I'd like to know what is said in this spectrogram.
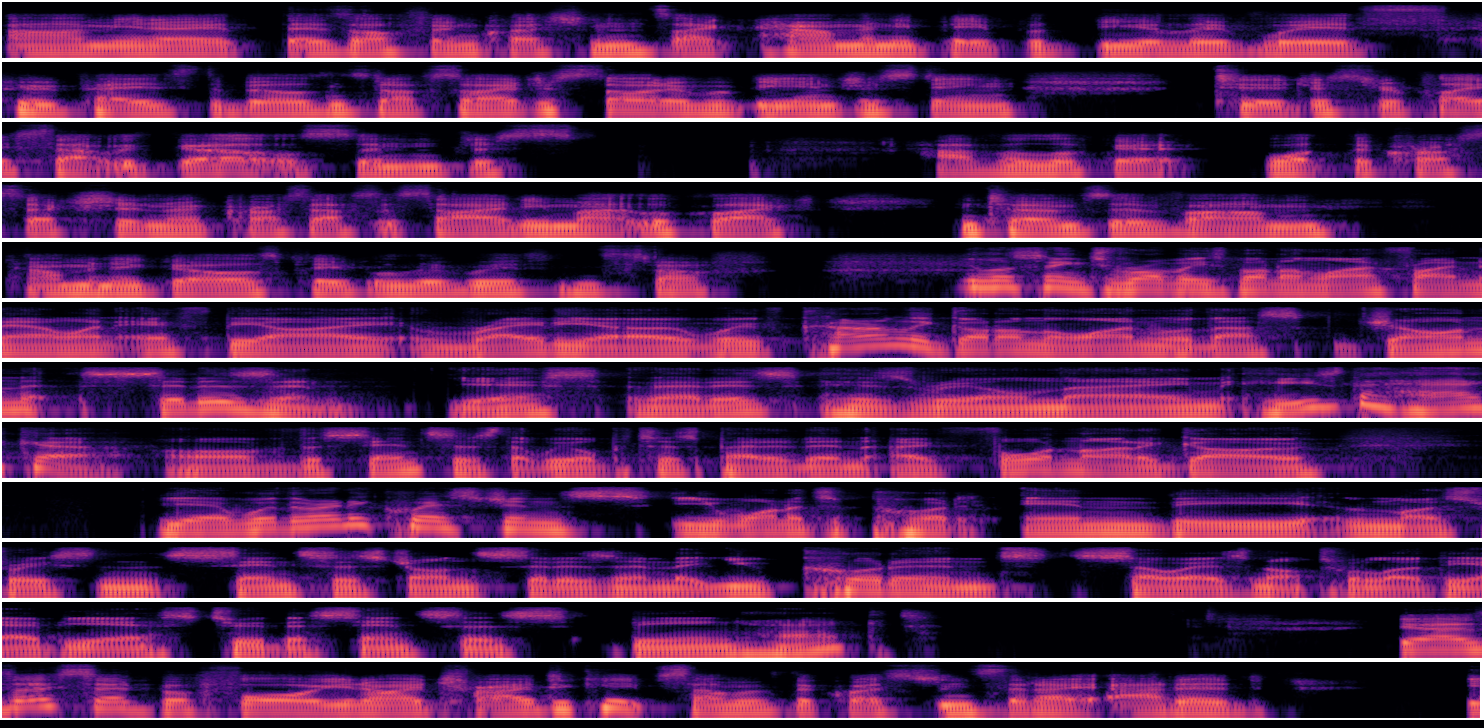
Um, you know, there's often questions like how many people do you live with, who pays the bills and stuff. So I just thought it would be interesting to just replace that with girls and just have a look at what the cross section across our society might look like in terms of um, how many girls people live with and stuff. You're listening to Robbie's Modern Life right now on FBI Radio. We've currently got on the line with us John Citizen. Yes, that is his real name. He's the hacker of the census that we all participated in a fortnight ago. Yeah, were there any questions you wanted to put in the most recent census, John Citizen, that you couldn't so as not to alert the ABS to the census being hacked? Yeah, as I said before, you know, I tried to keep some of the questions that I added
